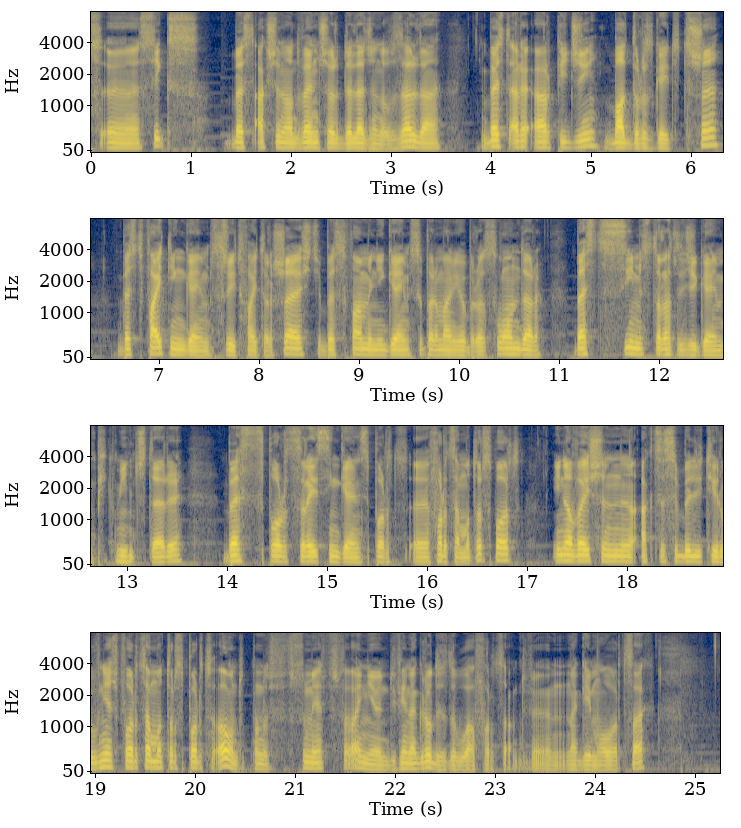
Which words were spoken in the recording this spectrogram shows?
6, e, Best Action Adventure, The Legend of Zelda, Best RPG Baldur's Gate 3, Best Fighting Game Street Fighter 6, Best Family Game Super Mario Bros. Wonder, Best Sim Strategy Game Pikmin 4, Best Sports Racing Game Sport, e, Forza Motorsport, Innovation Accessibility również Forza Motorsport. O, w sumie fajnie, dwie nagrody zdobyła Forza na Game Awardsach.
